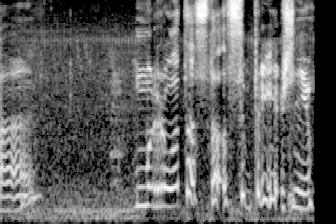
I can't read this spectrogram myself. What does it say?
а МРОТ остался прежним.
